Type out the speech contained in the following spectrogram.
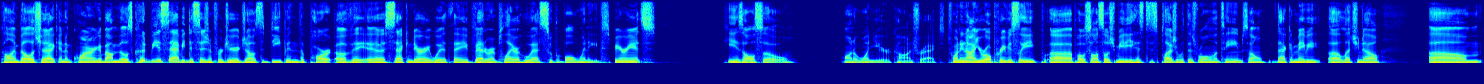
Calling Belichick and inquiring about Mills could be a savvy decision for Jerry Jones to deepen the part of the uh, secondary with a veteran player who has Super Bowl winning experience. He is also on a one year contract. 29 year old previously uh, posted on social media his displeasure with this role on the team, so that can maybe uh, let you know. Um,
